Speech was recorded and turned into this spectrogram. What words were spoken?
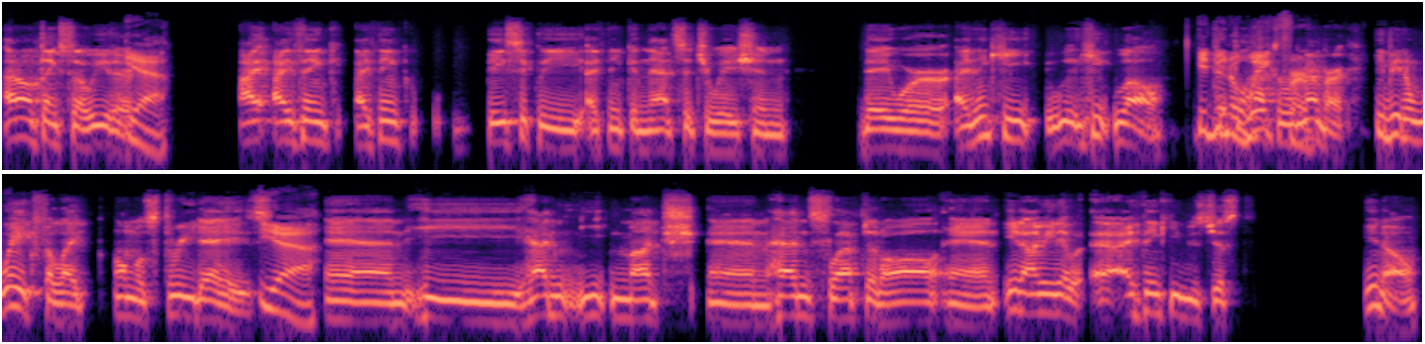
I don't think so either. yeah, I, I think I think basically I think in that situation they were I think he he well he'd been awake for remember he'd been awake for like almost three days yeah, and he hadn't eaten much and hadn't slept at all and you know I mean it, I think he was just you know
